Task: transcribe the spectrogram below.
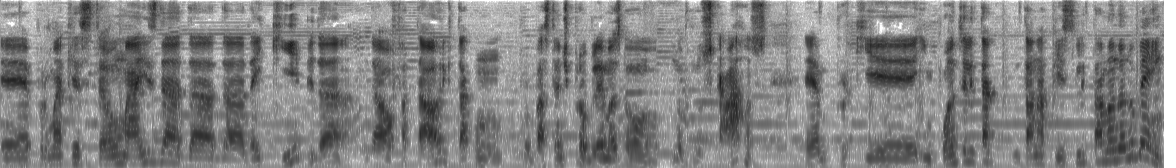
é, por uma questão mais da, da, da, da equipe da, da AlphaTauri, que está com bastante problemas no, no, nos carros, é, porque enquanto ele está tá na pista, ele está mandando bem.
